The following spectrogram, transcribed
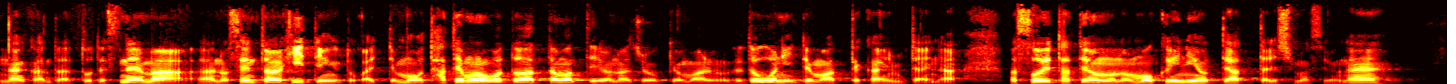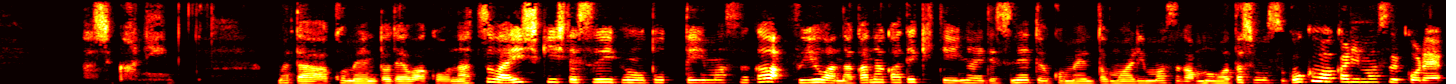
なんかだとですね、まあ、あの、セントラルヒーティングとか言っても、建物ごと温まっているような状況もあるので、どこにいてもあったかいみたいな、まあ、そういう建物も国によってあったりしますよね。確かに。またコメントではこう夏は意識して水分をとっていますが冬はなかなかできていないですねというコメントもありますがもう私もすごくわかりますこれ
